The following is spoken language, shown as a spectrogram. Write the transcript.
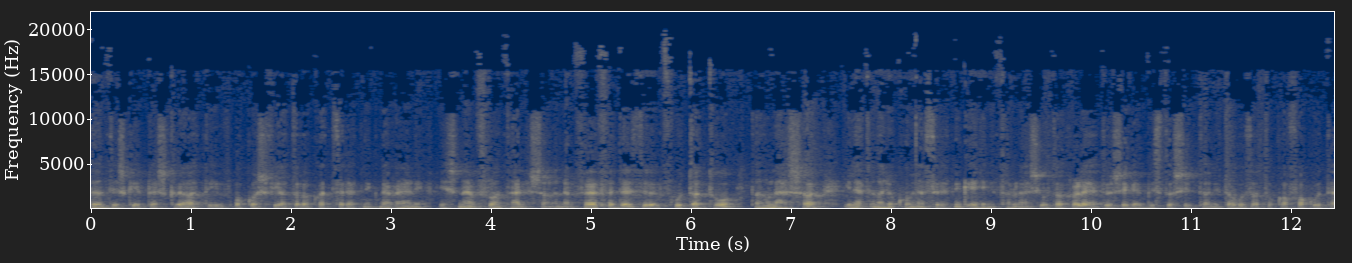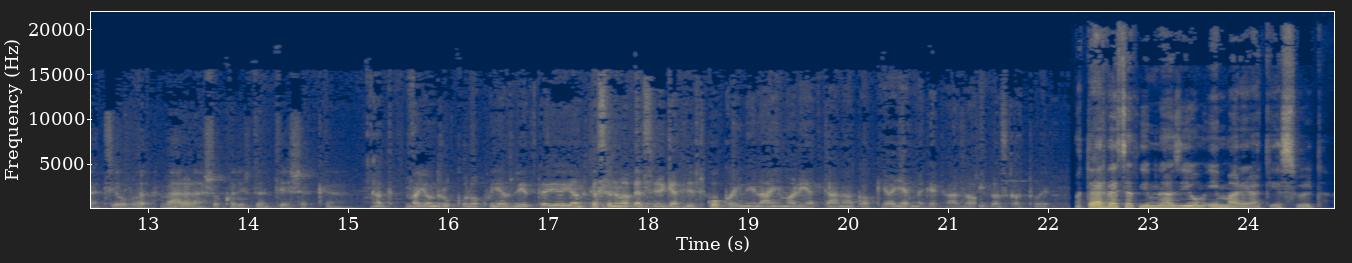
döntésképes, kreatív, okos fiatalokat szeretnénk nevelni, és nem frontálisan, hanem felfedező, kutató tanulással, illetve nagyon komolyan szeretnénk egyéni tanulási utakra lehetőséget biztosítani tagozatokkal, fakultációval, vállalásokkal és döntésekkel. Hát nagyon drukkolok, hogy ez létrejöjjön. Köszönöm a beszélgetést Kokai Nélányi Mariettának, aki a Gyermekek Háza igazgatója. A tervezett gimnázium én már elkészült,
